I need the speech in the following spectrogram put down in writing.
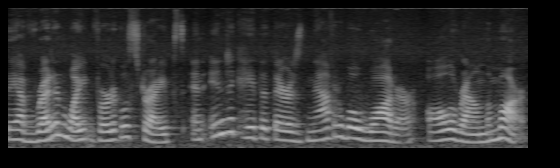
They have red and white vertical stripes and indicate that there is navigable water all around the mark.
